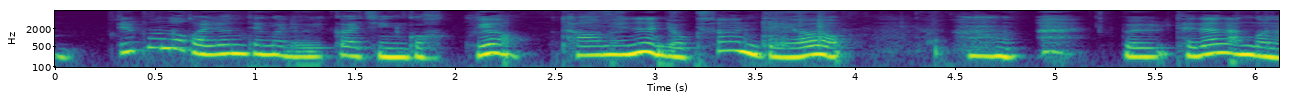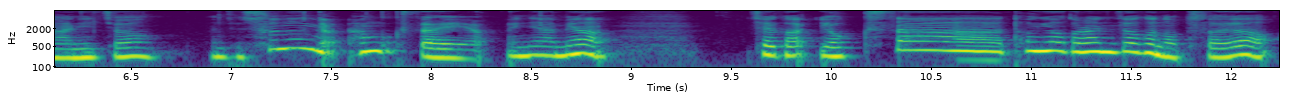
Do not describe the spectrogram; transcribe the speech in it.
음, 일본어 관련된 건 여기까지인 것 같고요. 다음에는 역사인데요. 별 대단한 건 아니죠. 완전 수능 한국사예요. 왜냐하면 제가 역사 통역을 한 적은 없어요.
